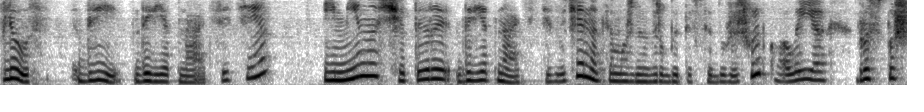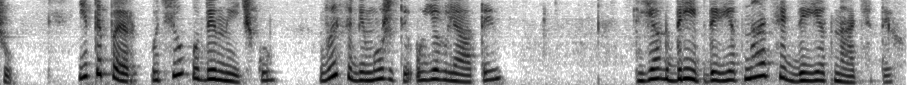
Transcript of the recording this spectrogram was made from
плюс 2 дев'ятнадцяті і мінус 4 дев'ятнадцяті. Звичайно, це можна зробити все дуже швидко, але я розпишу. І тепер оцю одиничку ви собі можете уявляти як дріб 19 дев'ятнадцятих.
